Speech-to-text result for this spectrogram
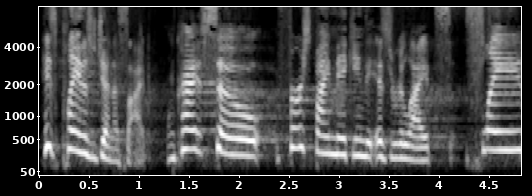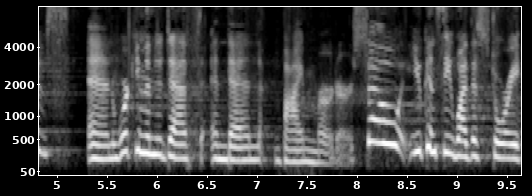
His plan is genocide. Okay, so first by making the Israelites slaves and working them to death and then by murder. So you can see why this story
